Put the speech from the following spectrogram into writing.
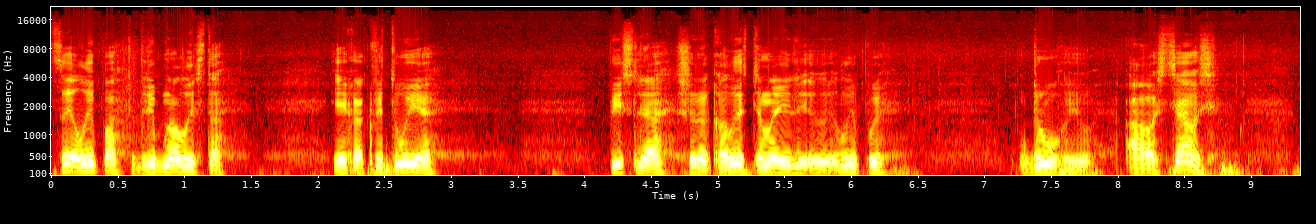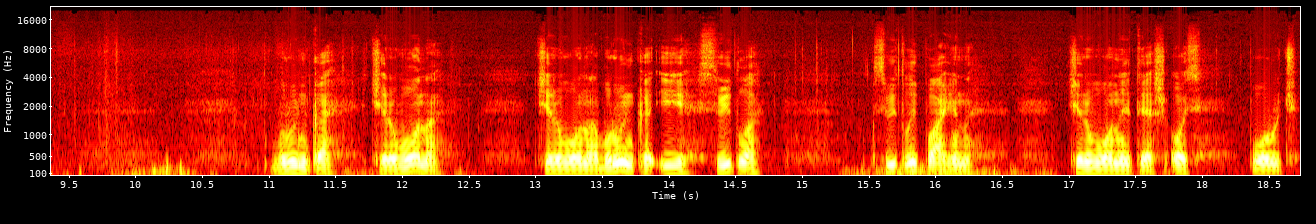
Це липа дрібнолиста, яка квітує після широколистяної липи другою. А ось ця ось брунька червона, червона брунька і світла, світлий пагін червоний теж. Ось поруч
